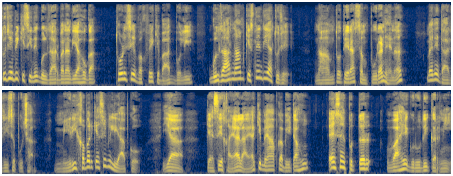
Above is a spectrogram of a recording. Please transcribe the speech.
तुझे भी किसी ने गुलजार बना दिया होगा। थोड़े से वक्फे के बाद बोली, गुलजार नाम किसने दिया तुझे? नाम तो तेरा संपूर्ण है ना? मैंने दारजी से पूछा, मेरी खबर कैसे मिली आपको? या कैसे ख्याल आया कि मैं आपका बेटा हूँ? ऐसा पुत्र वाहे गुरुदी करनी।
